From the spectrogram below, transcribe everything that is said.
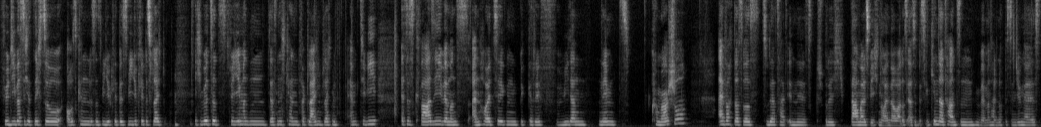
Für die, was ich jetzt nicht so auskennen, wissen, was Videoclip ist. Videoclip ist vielleicht, ich würde es jetzt für jemanden, der es nicht kennt, vergleichen, vielleicht mit MTV. Es ist quasi, wenn man es einen heutigen Begriff wieder nimmt, Commercial. Einfach das, was zu der Zeit in ist. Sprich, damals, wie ich neun war, war das eher so ein bisschen Kindertanzen, wenn man halt noch ein bisschen jünger ist.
